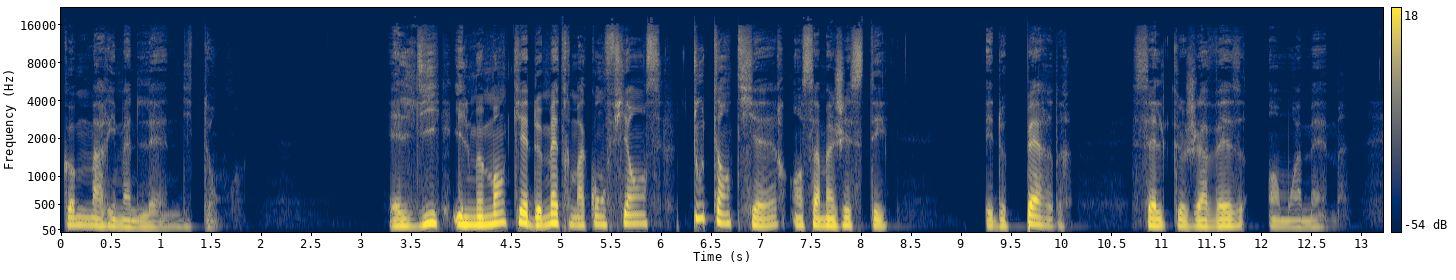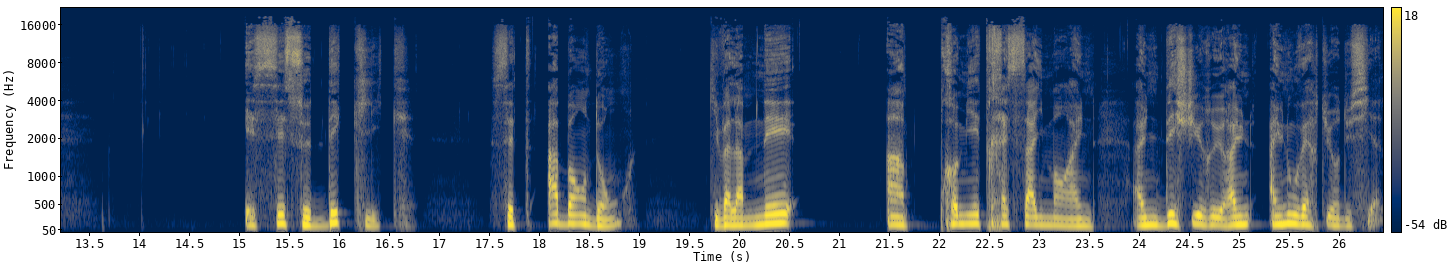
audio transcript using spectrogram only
comme Marie-Madeleine, dit-on. Elle dit Il me manquait de mettre ma confiance tout entière en Sa Majesté et de perdre celle que j'avais en moi-même. Et c'est ce déclic, cet abandon qui va l'amener à un premier tressaillement, à une, déchirure, à une ouverture du ciel.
